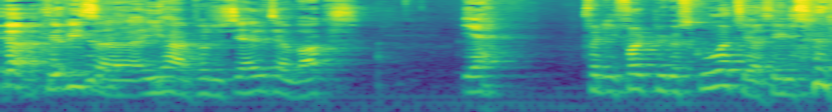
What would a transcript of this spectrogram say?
Det viser, at I har potentiale til at vokse. ja, fordi folk bygger skure til os hele tiden.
